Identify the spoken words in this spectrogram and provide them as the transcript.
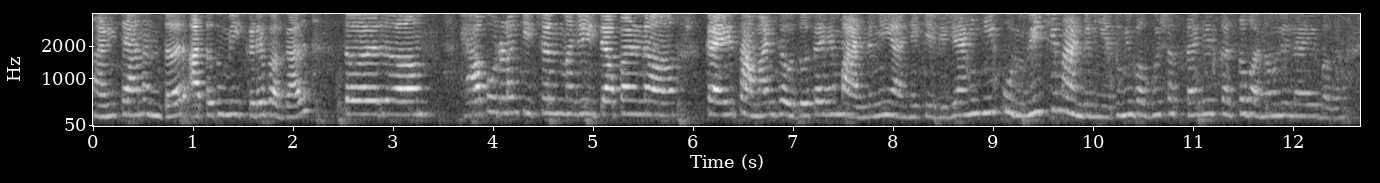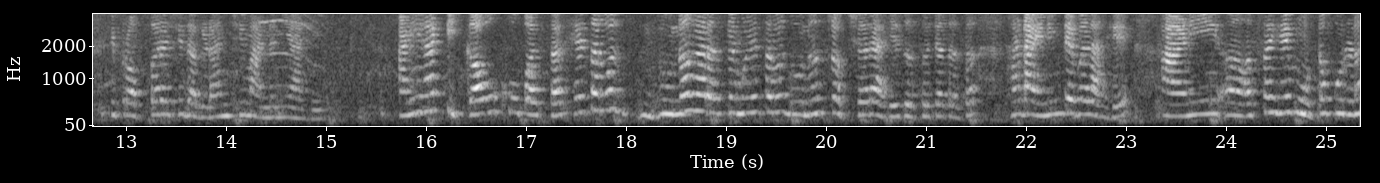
आणि त्यानंतर आता तुम्ही इकडे बघाल तर ह्या पूर्ण किचन म्हणजे इथे आपण काही सामान ठेवतो तर हे मांडणी आहे केलेली आणि ही पूर्वीची मांडणी आहे. तुम्ही बघू शकता हे कसं बनवलेलं आहे बघा. ही प्रॉपर अशी दगडांची मांडणी आहे. आणि ह्या टिकाऊ खूप असतात. हे सर्व जुनं घर असल्यामुळे सर्व जुनं स्ट्रक्चर आहे जसंच्या तसं. हा डायनिंग टेबल आहे आणि असं हे मोठं पूर्ण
